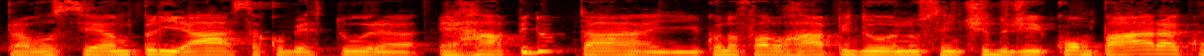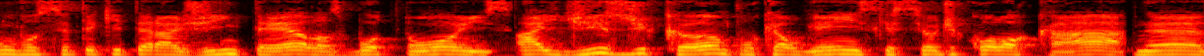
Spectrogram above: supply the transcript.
para você ampliar essa cobertura é rápido, tá? E quando eu falo rápido no sentido de compara com você ter que interagir em telas, botões, IDs de campo que alguém esqueceu de colocar, né,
